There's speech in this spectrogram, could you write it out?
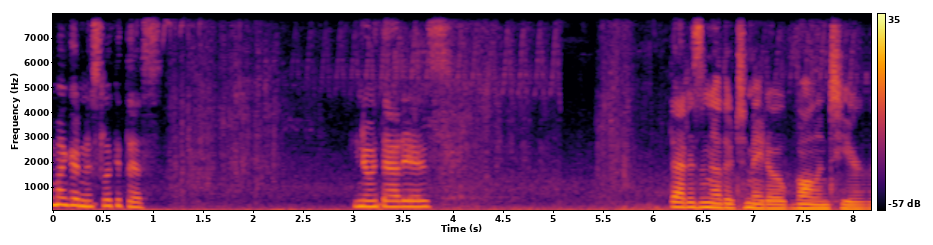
Oh my goodness, look at this. You know what that is? That is another tomato volunteer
